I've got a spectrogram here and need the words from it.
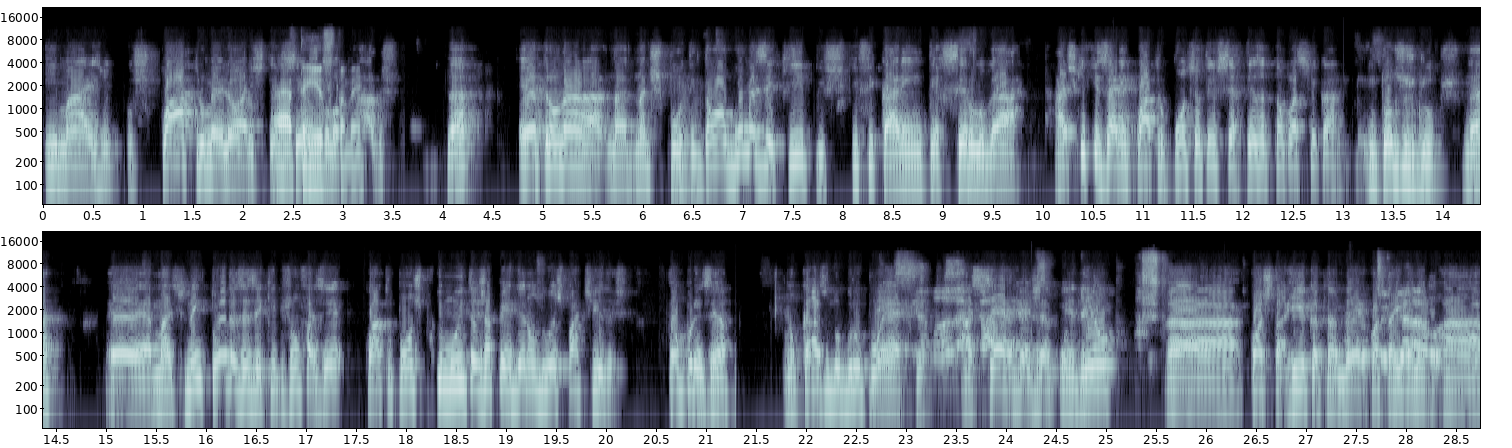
e mais os quatro melhores terceiros é, colocados né, entram na, na, na disputa. Uhum. Então, algumas equipes que ficarem em terceiro lugar as que fizerem quatro pontos, eu tenho certeza que estão classificadas em todos os grupos, né? É, mas nem todas as equipes vão fazer quatro pontos, porque muitas já perderam duas partidas. Então, por exemplo, no caso do grupo F, a Sérvia já perdeu, a Costa Rica também, Costa Rica não, a,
